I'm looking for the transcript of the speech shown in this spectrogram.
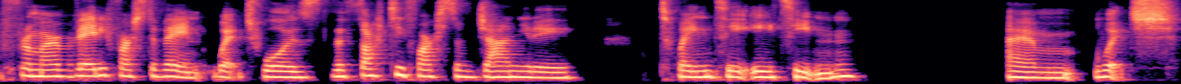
from our very first event, which was the 31st of January 2018, um, which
